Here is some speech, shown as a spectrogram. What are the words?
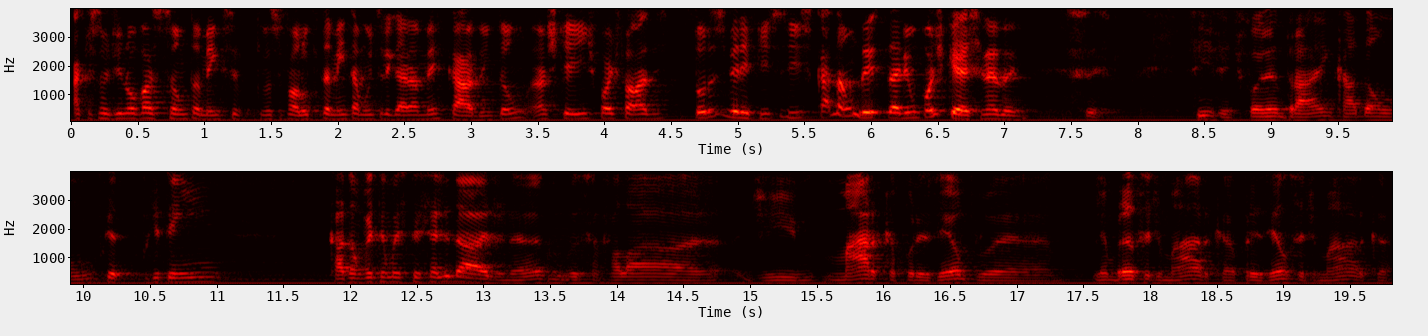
a questão de inovação também que você, que você falou que também está muito ligada ao mercado. Então acho que a gente pode falar de todos os benefícios e isso, cada um desses daria um podcast, né, Dani? Sim, Sim se a gente for entrar em cada um, porque, porque tem cada um vai ter uma especialidade, né? Quando você falar de marca, por exemplo, é, lembrança de marca, presença de marca,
